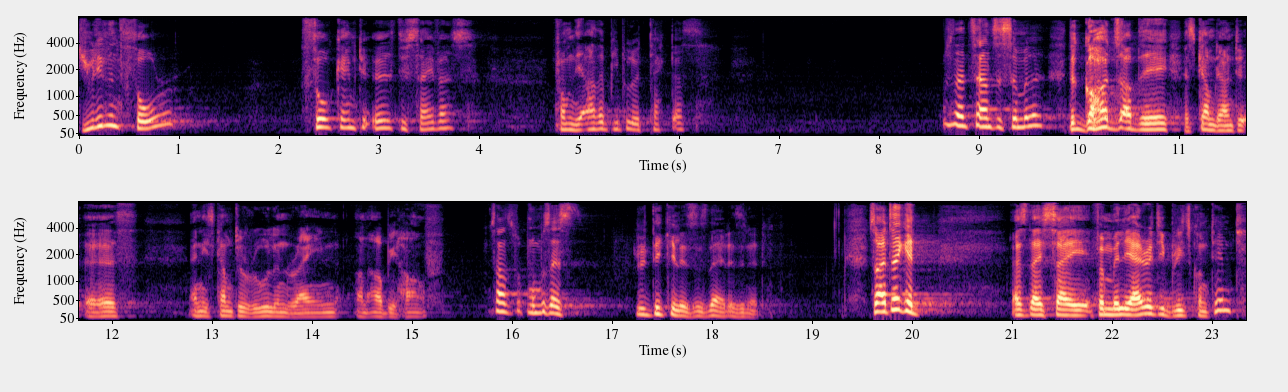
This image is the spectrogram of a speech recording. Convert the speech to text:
do you believe in Thor? Thor came to earth to save us from the other people who attacked us. Doesn't that sound so similar? The gods up there has come down to earth and he's come to rule and reign on our behalf. Sounds almost as ridiculous as that, isn't it? So I take it, as they say, familiarity breeds contempt.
